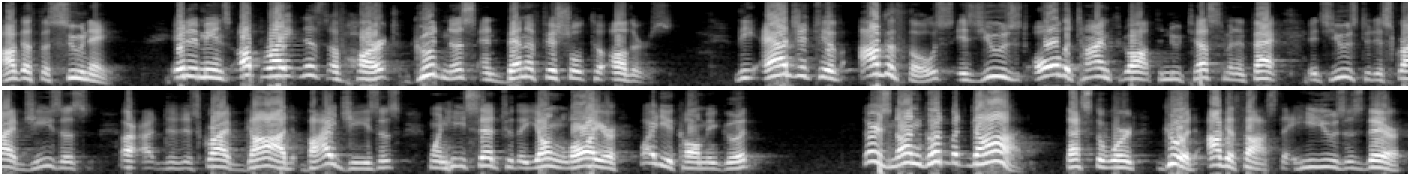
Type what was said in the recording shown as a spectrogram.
Agathosune. It, it means uprightness of heart, goodness, and beneficial to others. The adjective agathos is used all the time throughout the New Testament. In fact, it's used to describe Jesus uh, uh, to describe God by Jesus when he said to the young lawyer, Why do you call me good? There is none good but God. That's the word good, agathos, that he uses there.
